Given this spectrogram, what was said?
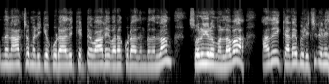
இந்த நாற்றம் அடிக்கக்கூடாது கெட்ட வாடை வரக்கூடாது என்பதெல்லாம் சொல்கிறோம் அல்லவா? அதை கடைபிடிச்சுட்டு என்ன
